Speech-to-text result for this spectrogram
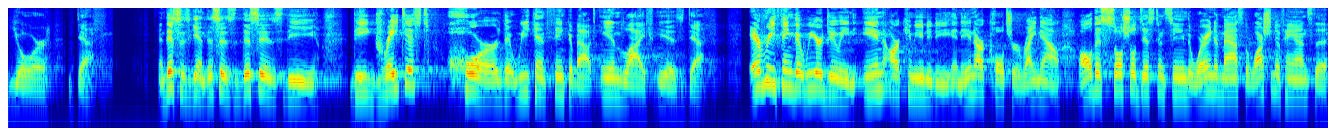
your death. And this is, again, this is, this is the, the greatest horror that we can think about in life is death. Everything that we are doing in our community and in our culture right now, all this social distancing, the wearing of masks, the washing of hands, the,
